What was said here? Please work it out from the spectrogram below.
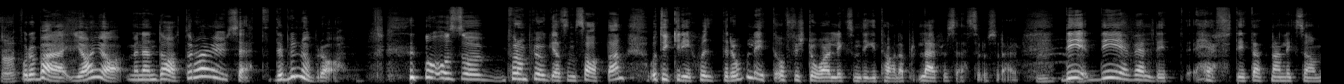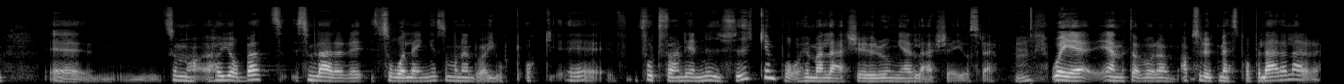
Ja. Och då bara, ja ja, men en dator har jag ju sett, det blir nog bra. och så får de plugga som satan och tycker det är skitroligt och förstår liksom digitala lärprocesser och sådär. Mm. Det, det är väldigt häftigt att man liksom eh, som har jobbat som lärare så länge som hon ändå har gjort och eh, fortfarande är nyfiken på hur man lär sig, hur unga lär sig och sådär. Mm. Och är en av våra absolut mest populära lärare.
